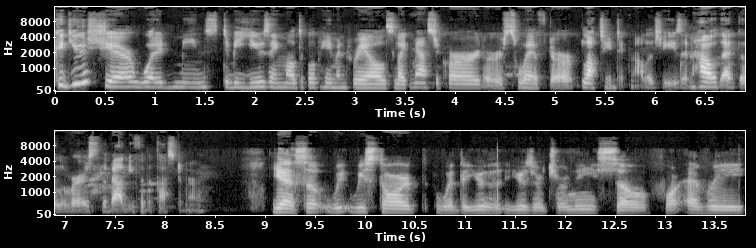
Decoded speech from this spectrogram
Could you share what it means to be using multiple payment rails like MasterCard or Swift or blockchain technologies and how that delivers the value for the customer? Yeah, so we, we start with the user, journey. So for every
